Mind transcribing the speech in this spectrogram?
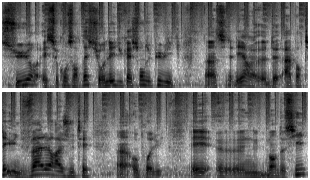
sur et se concentrer sur l'éducation du public, hein, c'est-à-dire euh, d'apporter une valeur ajoutée hein, au produit. Et euh, nous demande aussi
